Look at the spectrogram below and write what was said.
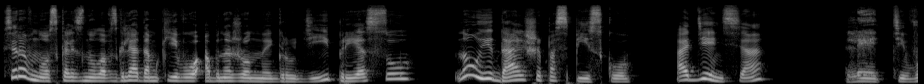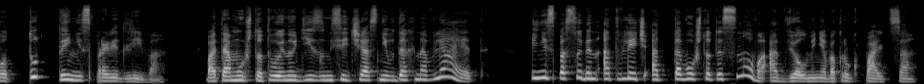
все равно скользнула взглядом к его обнаженной груди, прессу, ну и дальше по списку. «Оденься». «Летти, вот тут ты несправедлива, потому что твой нудизм сейчас не вдохновляет и не способен отвлечь от того, что ты снова обвел меня вокруг пальца.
